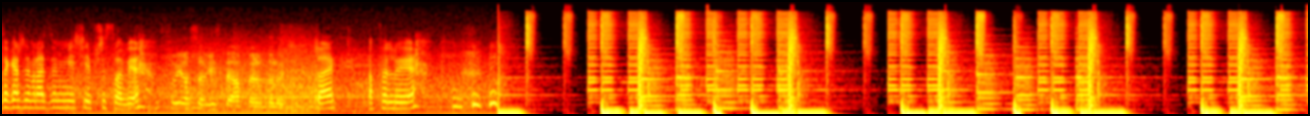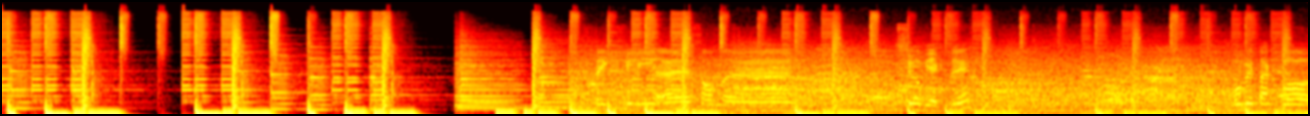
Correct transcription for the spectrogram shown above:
za każdym razem mieć je przy sobie. Twój osobisty apel do ludzi. Tak, apeluję. Mówię tak, bo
